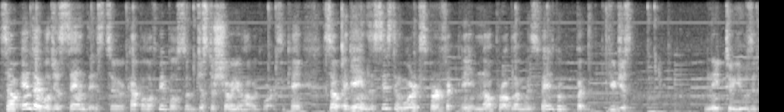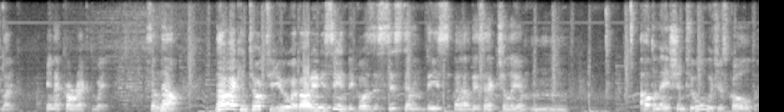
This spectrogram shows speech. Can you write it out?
So, and I will just send this to a couple of people, so just to show you how it works, okay? So again, the system works perfectly, no problem with Facebook, but you just need to use it like in a correct way. So now, now I can talk to you about any scene because the system, this uh, this actually um, automation tool, which is called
